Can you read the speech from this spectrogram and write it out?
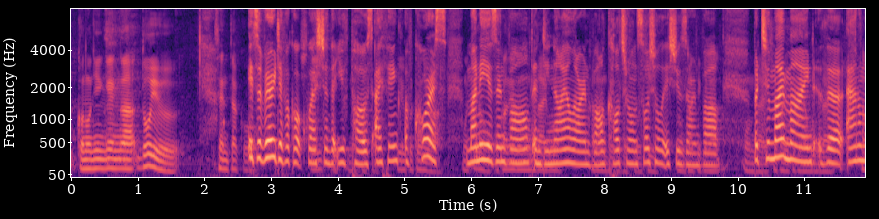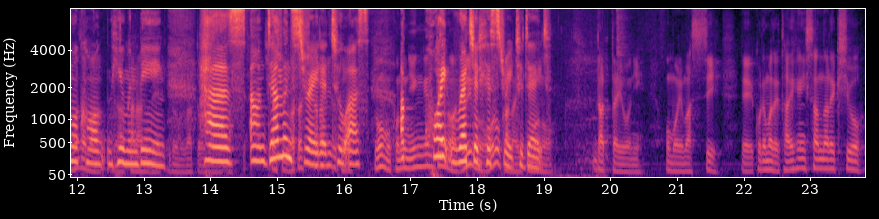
ー、この人間がどういう It's a very difficult question that you've posed. I think, of course, money is involved and denial are involved, cultural and social issues are involved. But to my mind, the animal called human being has um, demonstrated to us a quite wretched history to date. だったように思いますし、えー、これまで大変悲惨な歴史を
